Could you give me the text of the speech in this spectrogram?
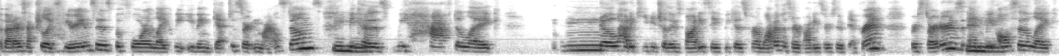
about our sexual experiences before like we even get to certain milestones Mhm. because we have to like know how to keep each other's bodies safe because for a lot of us our bodies are so different for starters and we Mhm. also like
